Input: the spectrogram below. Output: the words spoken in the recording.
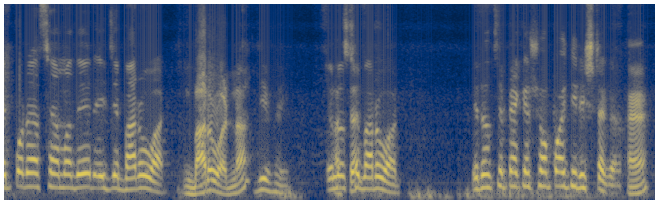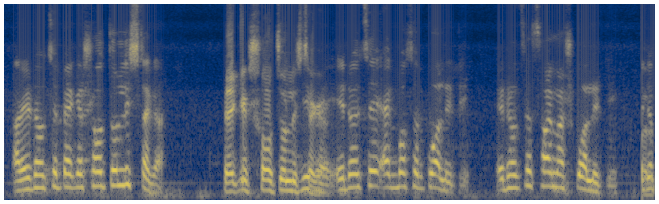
এরপরে আছে আমাদের এই যে বারো ওয়াট। বারো ওয়াট না? জি ভাই এগুলো আচ্ছা। হচ্ছে বারো ওয়াট। এটা হচ্ছে প্যাকেজ সহ পঁয়ত্রিশ টাকা। হ্যাঁ। আর এটা হচ্ছে প্যাকেজ সহ চল্লিশ টাকা। প্যাকেট সহ চল্লিশ টাকা। এটা হচ্ছে এক বছর কোয়ালিটি এটা হচ্ছে ছয় মাস কোয়ালিটি এটা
